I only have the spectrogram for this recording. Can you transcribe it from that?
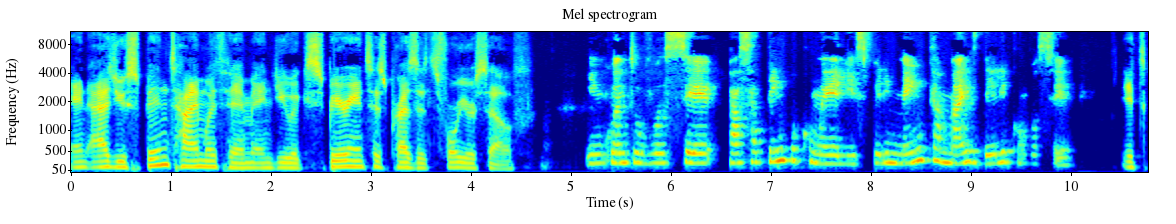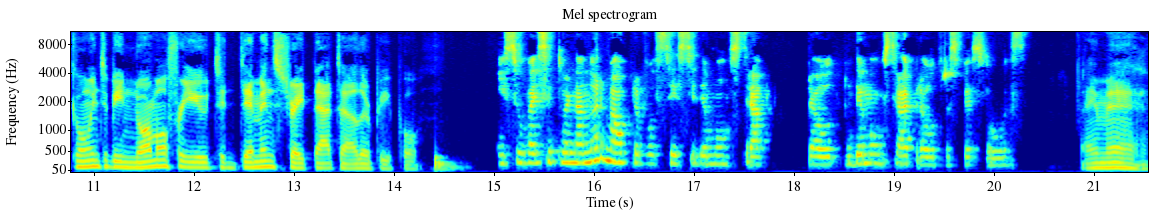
And as you spend time with him and you experience his presence for yourself, enquanto você passa tempo com ele, experimenta mais dele com você, it's going to be normal for you to demonstrate that to other people. isso vai se tornar normal para você se demonstrar para demonstrar para outras pessoas. Amen.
